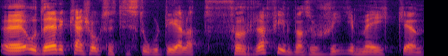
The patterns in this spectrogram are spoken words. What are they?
Eh, och där är kanske också till stor del att förra filmen, alltså remaken,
